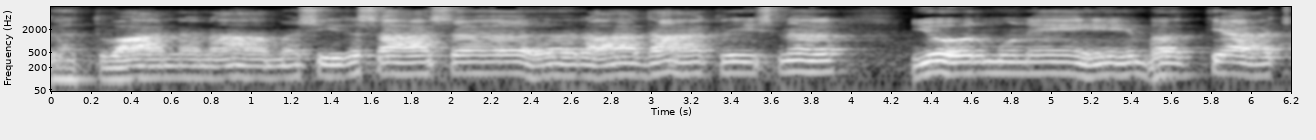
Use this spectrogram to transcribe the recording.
गत्वा ननाम शिरसा स राधाकृष्णयोर्मुने भक्त्या च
